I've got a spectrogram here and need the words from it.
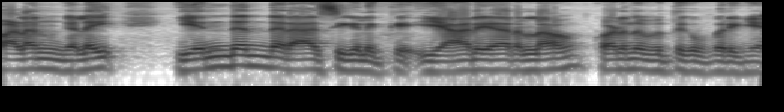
பலன்களை எந்தெந்த ராசிகளுக்கு யார் யாரெல்லாம் குழந்தை பத்துக்க போகிறீங்க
